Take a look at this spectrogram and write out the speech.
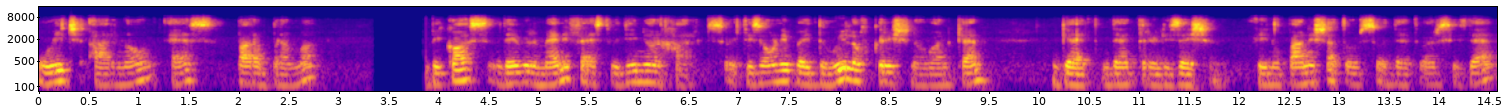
which are known as Parabrahma, because they will manifest within your heart. So it is only by the will of Krishna one can get that realization. In Upanishad also that verse is there.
